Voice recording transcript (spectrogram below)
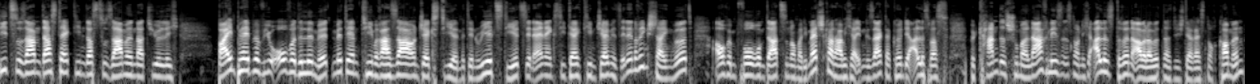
die zusammen, das Tag-Team, das zusammen natürlich beim Pay-Per-View Over the Limit mit dem Team Razar und Jack Steele, mit den Real Steels, den NXT Tag Team Champions, in den Ring steigen wird. Auch im Forum dazu nochmal die Matchcard, habe ich ja eben gesagt. Da könnt ihr alles, was bekannt ist, schon mal nachlesen. Ist noch nicht alles drin, aber da wird natürlich der Rest noch kommen.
